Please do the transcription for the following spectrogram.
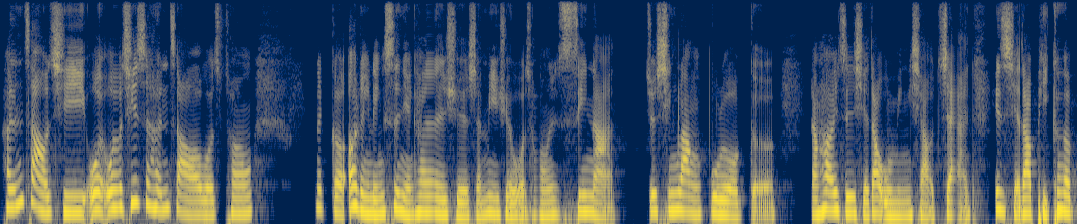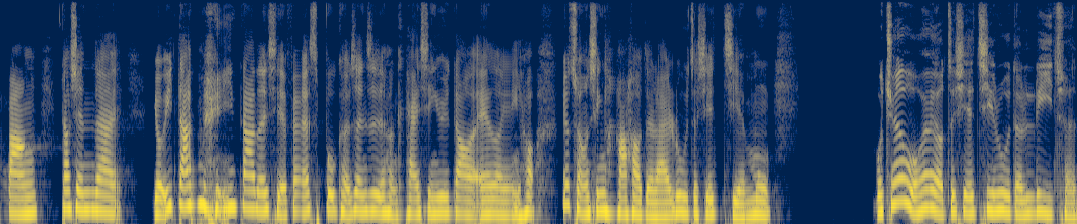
很早期，我我其实很早，我从那个二零零四年开始学神秘学，我从 Sina 就新浪部落格，然后一直写到无名小站，一直写到匹克邦，到现在有一搭 没一搭的写 Facebook，甚至很开心遇到了 Alan 以后，又重新好好的来录这些节目。我觉得我会有这些记录的历程，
